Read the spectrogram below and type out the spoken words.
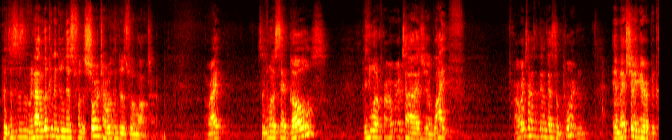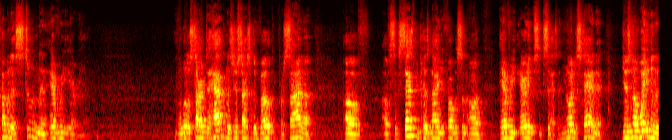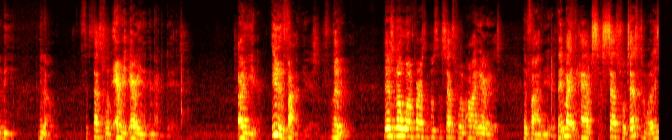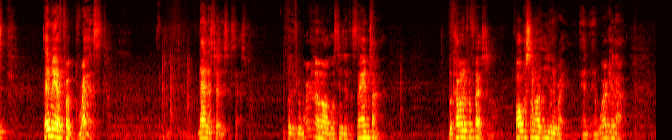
Because this isn't, we're not looking to do this for the short term, we're looking to do this for the long term. All right? So you want to set goals and you want to prioritize your life. Prioritize the things that's important and make sure you're becoming a student in every area. And what'll start to happen is you'll start to develop a persona of of success because now you're focusing on every area of success. And you understand that there's no way you're going to be you know, successful in every area in 90 days, a year, even five years, literally. There's no one person who's successful in all areas in five years. They might have successful testimonies. They may have progressed, not necessarily successful. But if you're working on all those things at the same time, becoming a professional, focusing on eating right and, and working out,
